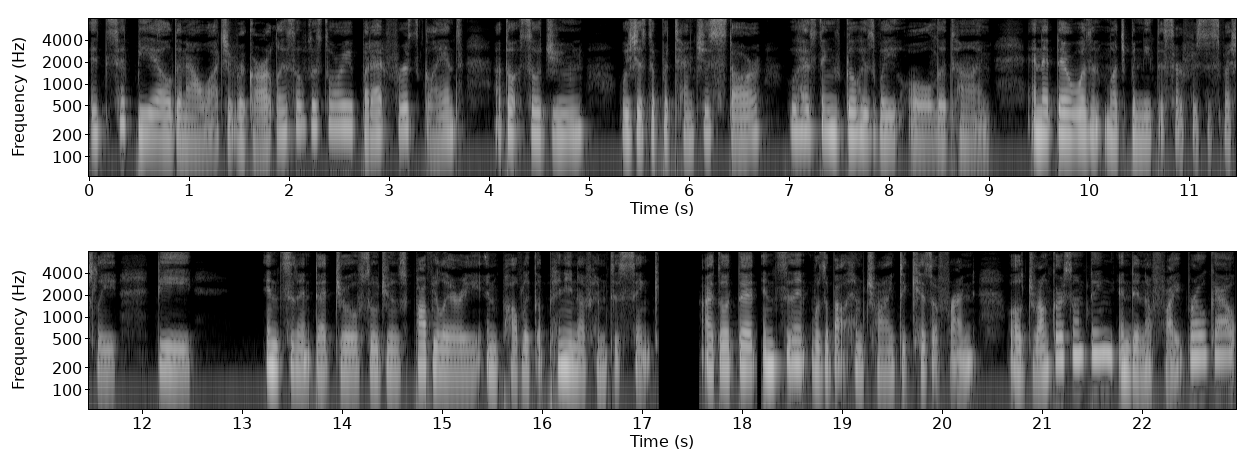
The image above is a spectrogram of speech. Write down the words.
it said BL, then I'll watch it regardless of the story. But at first glance, I thought Sojun was just a pretentious star who has things go his way all the time, and that there wasn't much beneath the surface, especially the incident that drove Sojun's popularity and public opinion of him to sink. I thought that incident was about him trying to kiss a friend while drunk or something, and then a fight broke out,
